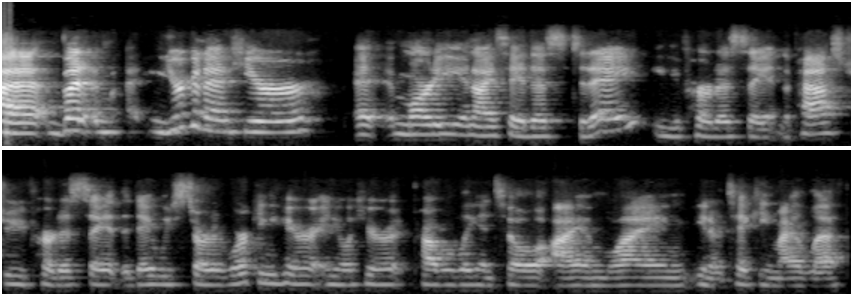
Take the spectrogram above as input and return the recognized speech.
uh, but um, you're gonna hear uh, Uh, Marty and I say this today. You've heard us say it in the past. You've heard us say it the day we started working here, and you'll hear it probably until I am lying, you know, taking my left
